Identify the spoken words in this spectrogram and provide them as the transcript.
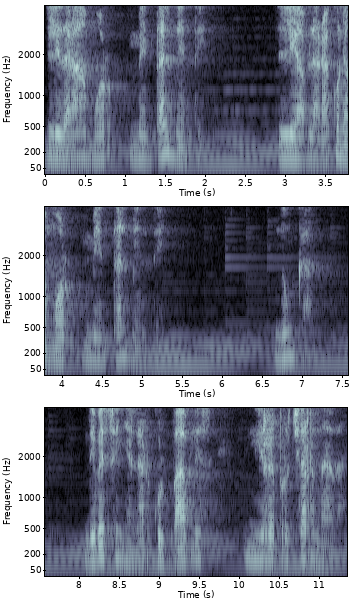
le dará amor mentalmente, le hablará con amor mentalmente. Nunca debes señalar culpables ni reprochar nada,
